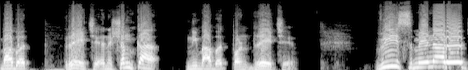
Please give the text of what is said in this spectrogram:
બાબત રહે છે અને શંકાની બાબત પણ રહે છે. વીસ મેના રોજ,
